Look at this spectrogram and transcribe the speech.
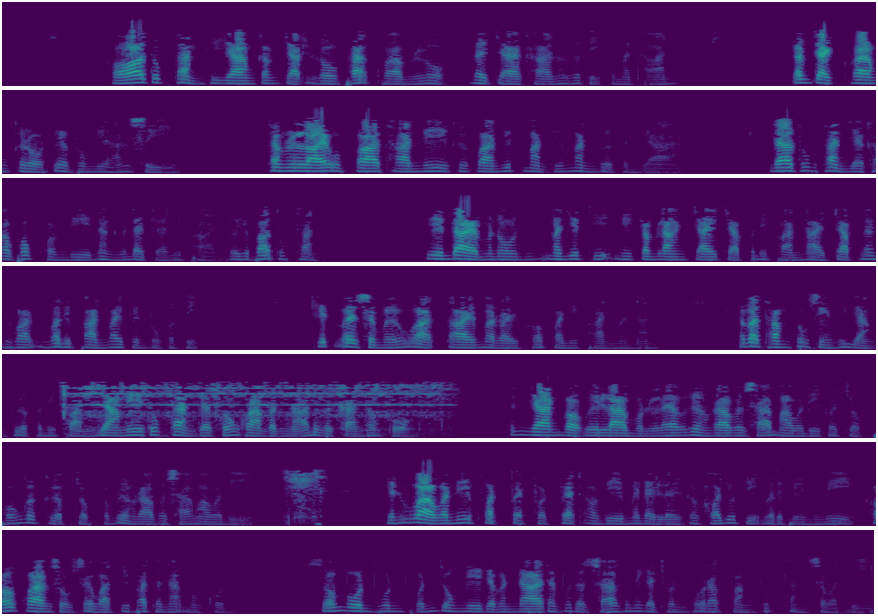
ขอทุกท่านพยายามกำจัดโลภะความโลภได้จาคานุสติกรรมฐานกำจัดความโกรธด้วยพรหมิหารสีทำลายอุปาทานนี้คือความยึดมั่นถือมั่นด้วยปัญญา แล้วทุกท่านจะเข้าพบความดีนั่นก็ได้แก่นิพพาน โดยเฉพาะทุกท่าน ที่ได้มโนมยิทธิมีกำลังใจจับพระนิพพานได้จับนิพระนิพพานไว้เป็นปกติ คิดไว้เสมอว่าตายเมื่อไรขอปณิพานเมื่อนั้น แล้วก็ทำทุกสิ่งทุกอย่างเพื่อปณิพานอย่างนี้ทุกท่านจะสงความปรารถนาด้วยการทั้งปวง สัญญาณบอกเวลาหมดแล้วเรื่องราวภาษามาวดีก็จบ ผมก็เกือบจบกับเรื่องราวภาษามาวดี เห็นว่าวันนี้ฟดเป็ดฟดเป็ดเอาดีไม่ได้เลย ก็ขอยุติไว้แต่เพียงเท่านี้ ขอความสุขสวัสดิ์พิพัฒนมงคล สมบูรณ์ผลผลจงมีแด่บรรดาท่านพุทธศาสนิกชนผู้รับฟังทุกท่านสวัสดี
